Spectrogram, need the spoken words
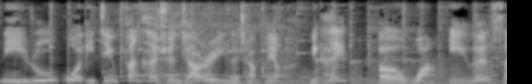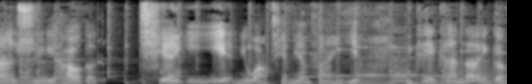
你如果已经翻开宣教日影的小朋友，你可以呃往一月三十一号的前一页，你往前面翻一页，你可以看到一个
